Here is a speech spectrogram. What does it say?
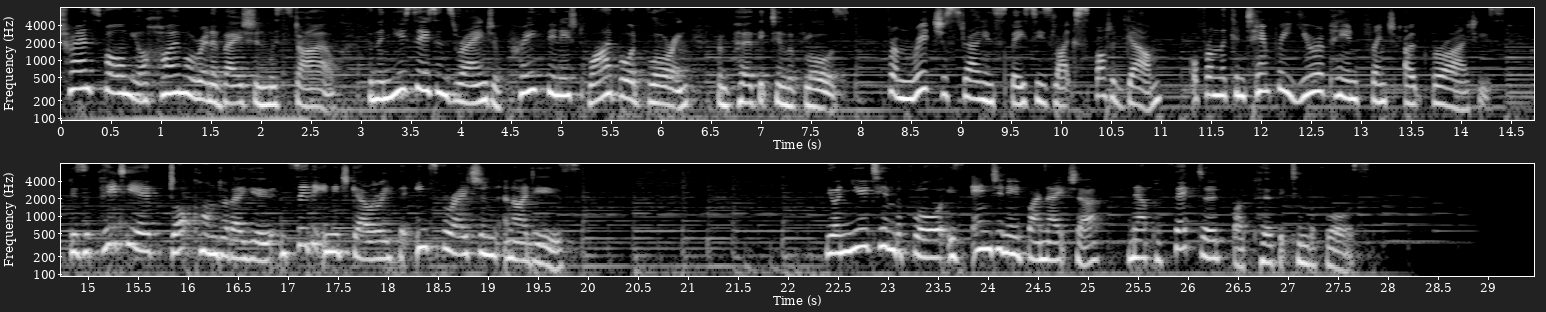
Transform your home or renovation with style from the new season's range of pre-finished wide-board flooring from Perfect Timber Floors. From rich Australian species like spotted gum or from the contemporary European French oak varieties. Visit ptf.com.au and see the image gallery for inspiration and ideas. Your new timber floor is engineered by nature, now perfected by Perfect Timber Floors.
